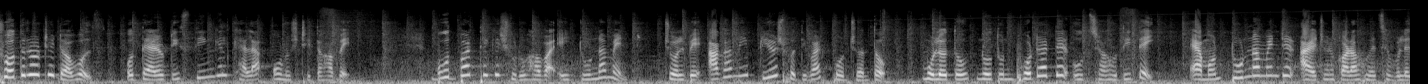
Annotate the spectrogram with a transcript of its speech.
সতেরোটি ডবলস ও তেরোটি সিঙ্গেল খেলা অনুষ্ঠিত হবে। বুধবার থেকে শুরু হওয়া এই টুর্নামেন্ট চলবে আগামী বৃহস্পতিবার পর্যন্ত। মূলত নতুন ভোটারদের উৎসাহ দিতেই এমন টুর্নামেন্টের আয়োজন করা হয়েছে বলে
